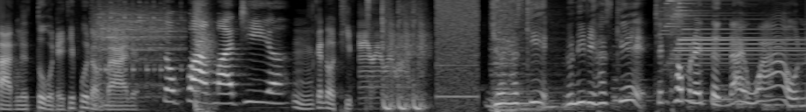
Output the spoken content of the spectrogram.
ปากหรือตูดเนี่ยที่พูดออกมาเนี่ยตบปากมาทีอะอืมกระโดดทิป เย้ฮัสกี้ดูนี่ดิฮัสกี้ฉันเข้ามาในตึกได้ว้าว ใน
